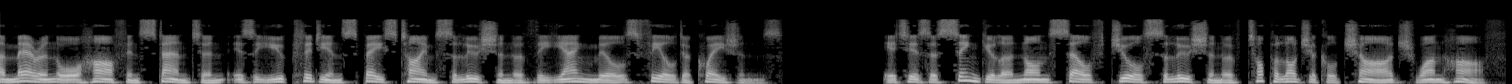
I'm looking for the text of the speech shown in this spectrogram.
A meron or half-instanton is a Euclidean space-time solution of the Yang-Mills field equations. It is a singular non-self dual solution of topological charge 1 half.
